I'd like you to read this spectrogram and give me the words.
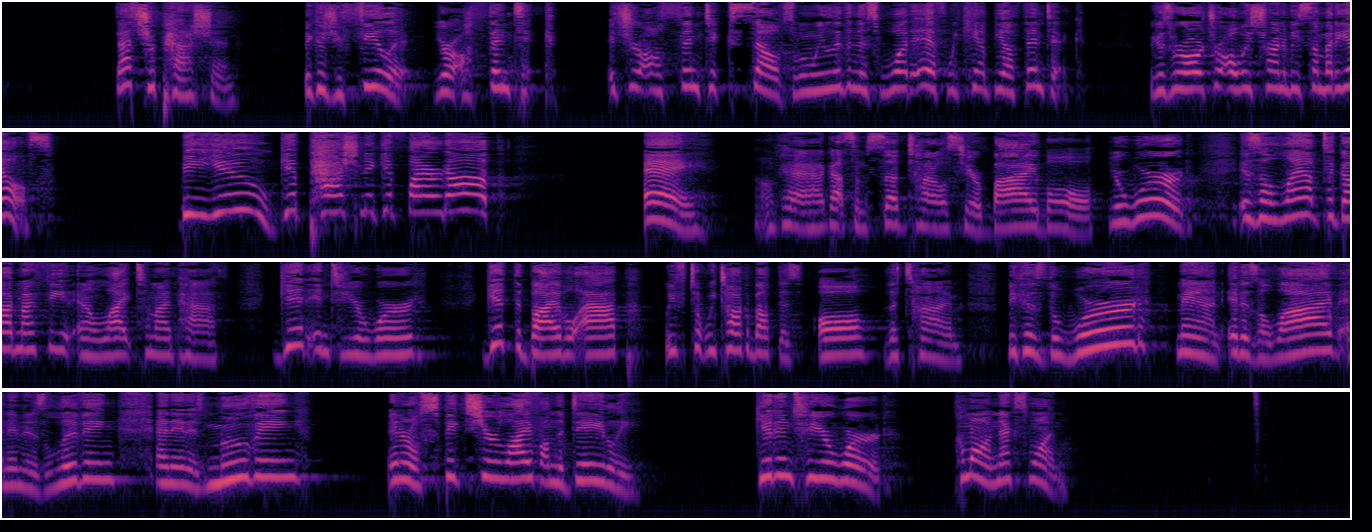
That's your passion because you feel it. You're authentic. It's your authentic selves. When we live in this what if, we can't be authentic because we're always trying to be somebody else. Be you. Get passionate. Get fired up. A. Okay, I got some subtitles here. Bible. Your word is a lamp to guide my feet and a light to my path. Get into your word. Get the Bible app. we t- we talk about this all the time because the word, man, it is alive and it is living and it is moving and it'll speak to your life on the daily. Get into your word. Come on, next one.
